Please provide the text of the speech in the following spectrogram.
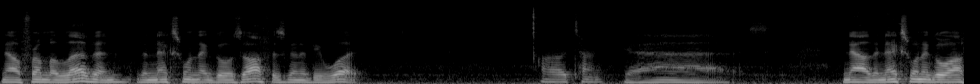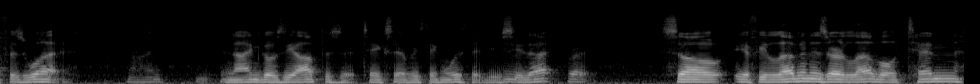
Now from 11, the next one that goes off is going to be what? Uh, ten. Yes. Now the next one to go off is what? Nine. Nine goes the opposite, takes everything with it. You see Mm. that? Right. So if 11 is our level, 10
